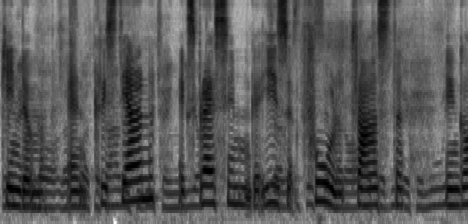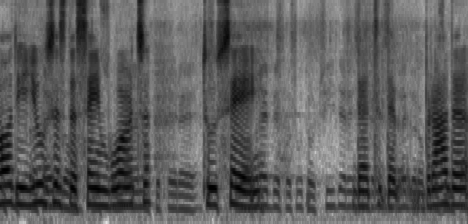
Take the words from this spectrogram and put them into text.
kingdom. and Christian expressing his full trust in God. He uses the same words to say that the brother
